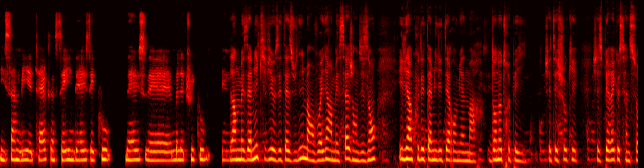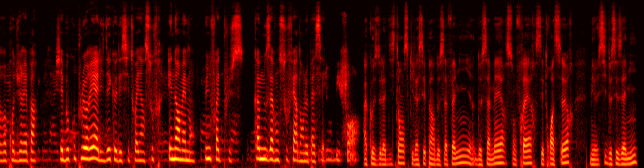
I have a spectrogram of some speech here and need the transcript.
he sent me a text and saying there is a coup, there is a military coup. L'un de mes amis qui vit aux États-Unis m'a envoyé un message en disant Il y a un coup d'État militaire au Myanmar, dans notre pays. J'étais choquée. J'espérais que ça ne se reproduirait pas. J'ai beaucoup pleuré à l'idée que des citoyens souffrent énormément, une fois de plus, comme nous avons souffert dans le passé. À cause de la distance qui la sépare de sa famille, de sa mère, son frère, ses trois sœurs, mais aussi de ses amis,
